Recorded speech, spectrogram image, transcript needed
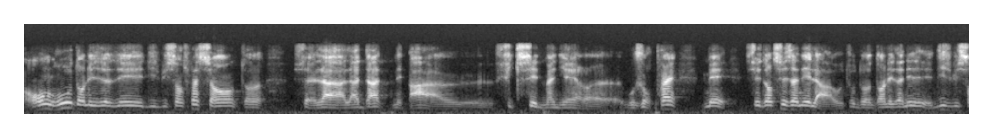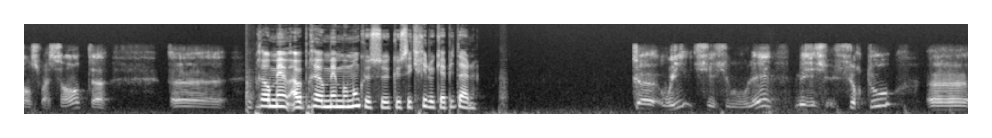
en gros dans les années 1860. euh, c'est- La, la date n'est pas euh, fixée de manière euh, au jour près, mais c'est dans ces années-là, dans les années 1860. euh, à peu, près au même, à peu près au même moment que, ce, que s'écrit le Capital. que oui, si, si vous voulez, mais surtout, euh,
